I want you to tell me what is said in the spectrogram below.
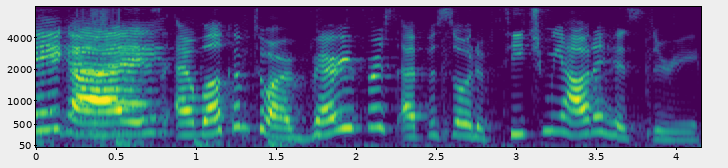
Hey guys, and welcome to our very first episode of Teach Me How to History.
